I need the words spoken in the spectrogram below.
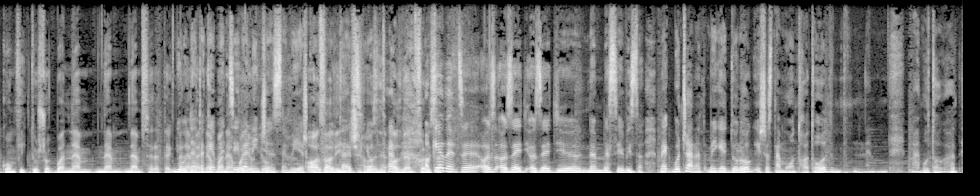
konfliktusokban nem, nem, nem szeretek Jó, de hát a kemencével nincsen jó. személyes az konfrontáció. Nincs, az, az nem a kemence az, az, egy, az egy nem beszél vissza. Meg bocsánat, még egy dolog, és aztán mondhatod, nem, már mutogat,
